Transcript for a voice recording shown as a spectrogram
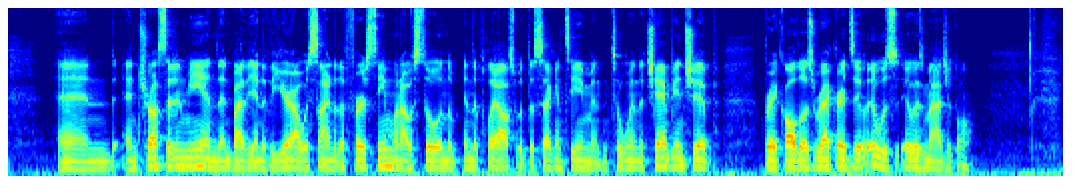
and and trusted in me. And then by the end of the year, I was signed to the first team when I was still in the in the playoffs with the second team, and to win the championship, break all those records, it, it was it was magical.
